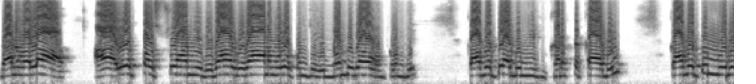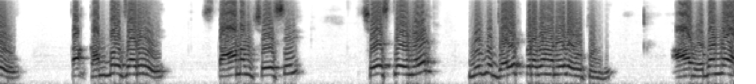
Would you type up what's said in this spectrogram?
దానివల్ల ఆ అయ్యప్ప స్వామి విధా విధానంలో కొంచెం ఇబ్బందిగా ఉంటుంది. కాబట్టి అది మీకు కరెక్ట్ కాదు. కాబట్టి మీరు కంపల్సరీ స్నానం చేసి చేస్తేనే మీకు జయప్రదం అనేది అవుతుంది. ఆ విధంగా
